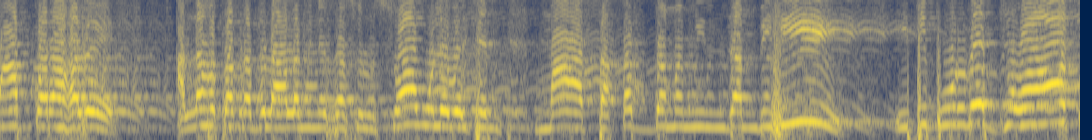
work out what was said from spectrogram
মাফ করা হবে। আল্লাহ পাক রাব্বুল আলামিনের রাসূল সামুলে বলছেন, মা তাকাদ্দামা মিন যামবিহি ইতিপূর্বে যত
